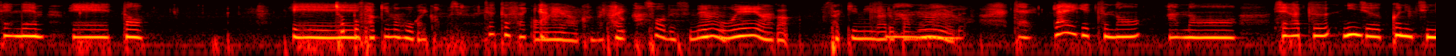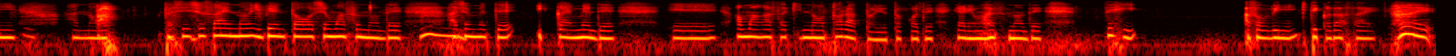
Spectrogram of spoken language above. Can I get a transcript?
宣伝。えーとえー、ちょっと先の方がいいかもしれない。ちょっと先オンエアを考えて。はい。そうですね、うん。オンエアが先になるかもなので、うんじゃあ来月のあのー、4月29日に、あの私主催のイベントをしますので、初めて1回目で尼、えー、尼崎の虎というところでやりますのでぜひ遊びに来てください。はい。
